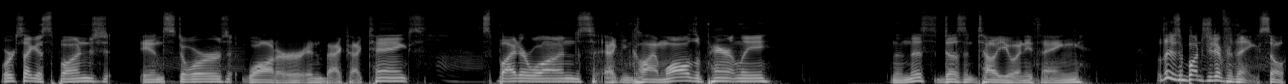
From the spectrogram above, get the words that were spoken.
Works like a sponge and stores water in backpack tanks. Spider ones. I can climb walls apparently. And then this doesn't tell you anything. But there's a bunch of different things. So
